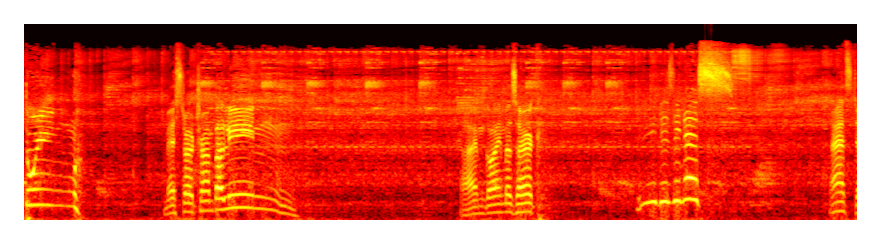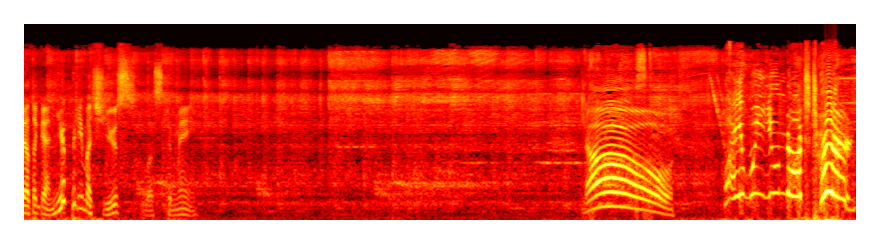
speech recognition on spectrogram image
Doing! Mr. Trampoline! I'm going berserk. Dizziness! That's death again. You're pretty much useless to me. No! Why will you not turn?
